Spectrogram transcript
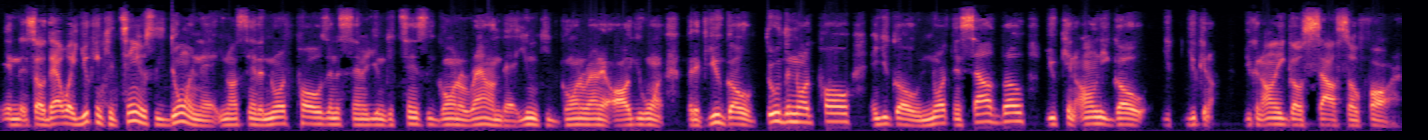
And so that way you can continuously doing that. You know what I'm saying? The North Pole's in the center. You can continuously going around that. You can keep going around it all you want. But if you go through the North Pole and you go north and south, bro, you can only go you, you can you can only go south so far.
